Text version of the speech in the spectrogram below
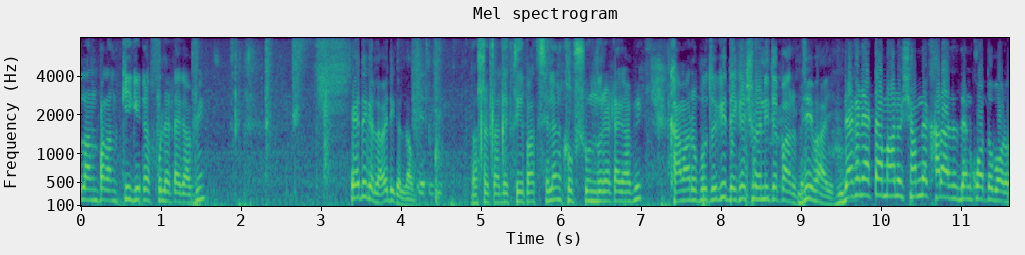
উলান পালান কি গিটা ফুল একটা গাভী। এদিকে লাও এদিকে লাও। দর্শকরা দেখতেই পাচ্ছিলেন খুব সুন্দর একটা গাভী খামার উপযোগী দেখে শুনে নিতে পারবে। জি ভাই দেখেন একটা মানুষ সামনে খাড়া আছে দেন কত বড়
